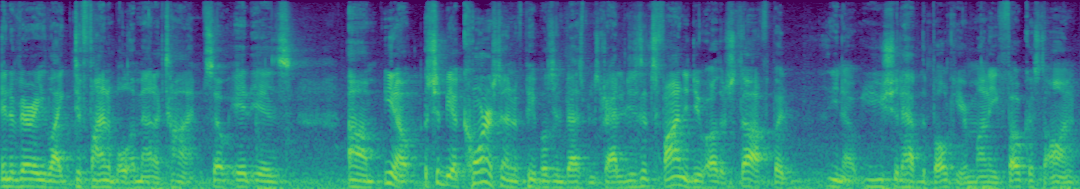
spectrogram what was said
in a very like definable amount of time. So it is. Um, you know, it should be a cornerstone of people's investment strategies. It's fine to do other stuff, but you know, you should have the bulk of your money focused on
